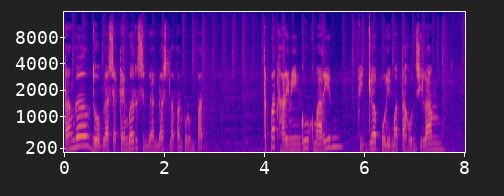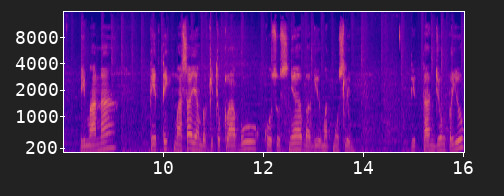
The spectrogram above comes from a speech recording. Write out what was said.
Tanggal 12 September 1984 Tepat hari Minggu kemarin 35 tahun silam di mana titik masa yang begitu kelabu khususnya bagi umat muslim di Tanjung Priuk,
